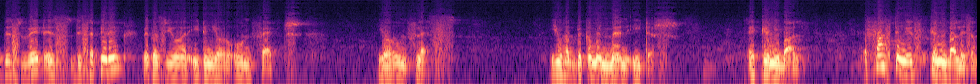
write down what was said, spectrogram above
This weight is disappearing because you are eating your own fat, your own flesh. You have become a man-eater, a cannibal. Fasting is cannibalism.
